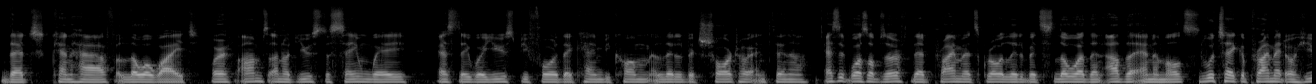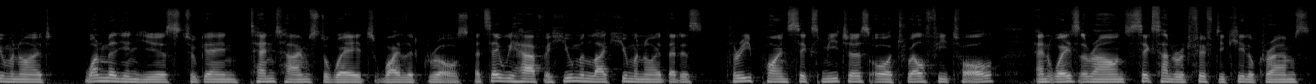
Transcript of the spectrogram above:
that can have a lower weight, or if arms are not used the same way as they were used before, they can become a little bit shorter and thinner. As it was observed that primates grow a little bit slower than other animals, it would take a primate or humanoid 1 million years to gain 10 times the weight while it grows. Let's say we have a human-like humanoid that is 3.6 meters or 12 feet tall and weighs around 650 kilograms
